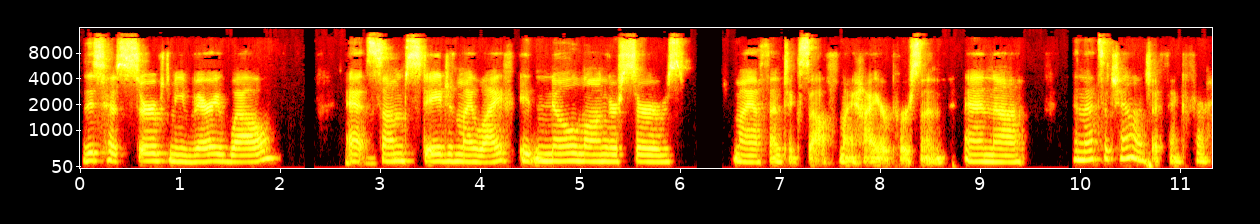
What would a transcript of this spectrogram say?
this has served me very well at mm-hmm. some stage of my life. It no longer serves my authentic self, my higher person. And uh, and that's a challenge, I think, for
